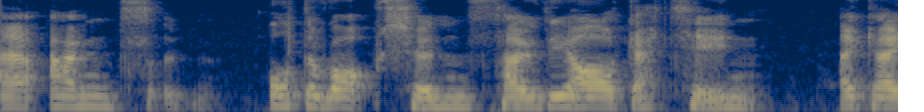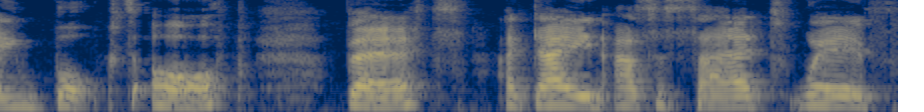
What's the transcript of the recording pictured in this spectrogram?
uh, and other options so they are getting again booked up. But again as I said with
